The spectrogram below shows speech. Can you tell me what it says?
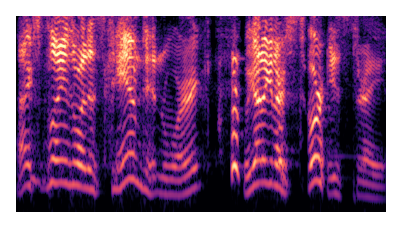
That explains why the scam didn't work. We got to get our stories straight.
